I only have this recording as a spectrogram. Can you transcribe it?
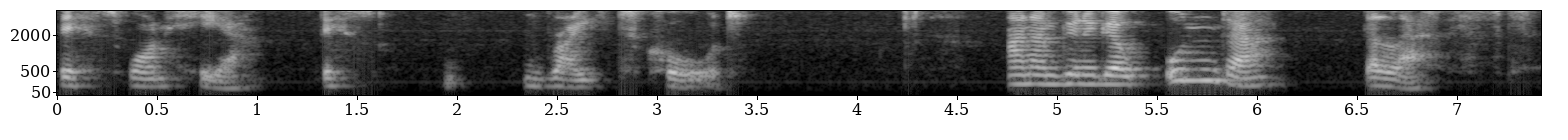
this one here, this right cord. And I'm going to go under the left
